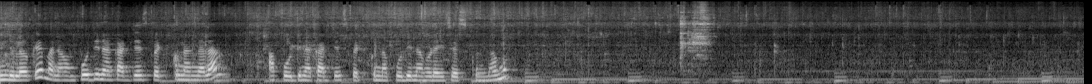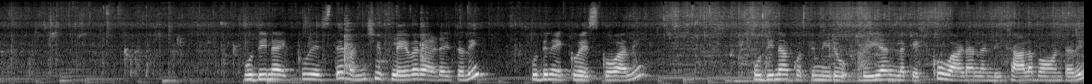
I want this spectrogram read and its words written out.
ఇందులోకి మనం పుదీనా కట్ చేసి పెట్టుకున్నాం కదా ఆ పుదీనా కట్ చేసి పెట్టుకున్న పుదీనా కూడా వేసేసుకుందాము. పుదీనా ఎక్కువ వేస్తే మంచి ఫ్లేవర్ యాడ్ అవుతుంది. పుదీనా ఎక్కువ వేసుకోవాలి. పుదీనా కొత్తిమీర బిర్యానీలకు ఎక్కువ వాడాలండి చాలా బాగుంటుంది.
